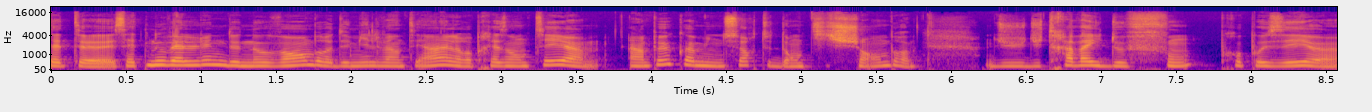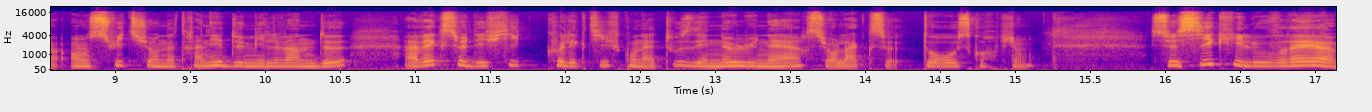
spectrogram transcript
Euh, cette, nouvelle lune de novembre 2021, elle représentait euh, un peu comme une sorte d'antichambre du, travail de fond proposé euh, ensuite sur notre année 2022 avec ce défi collectif qu'on a tous des nœuds lunaires sur l'axe taureau-scorpion. Ce cycle, il ouvrait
